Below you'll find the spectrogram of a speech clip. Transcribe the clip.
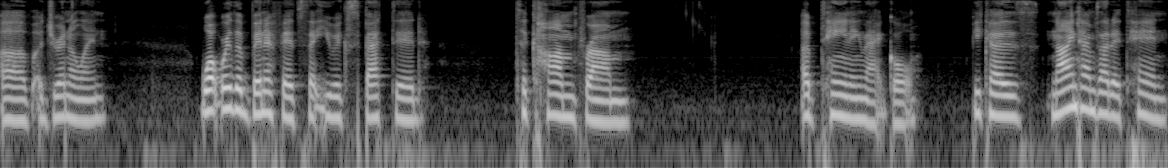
of adrenaline? What were the benefits that you expected to come from obtaining that goal? Because nine times out of 10,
